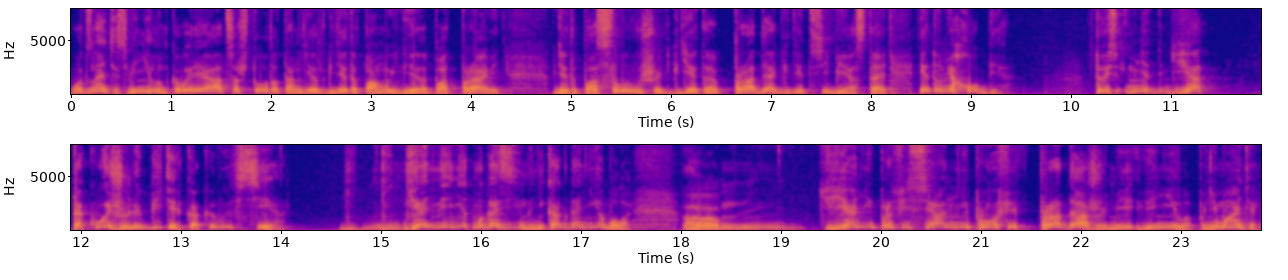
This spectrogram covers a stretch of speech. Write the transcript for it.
Вот знаете, с винилом ковыряться, что-то там где-то где помыть, где-то подправить, где-то послушать, где-то продать, где-то себе оставить. Это у меня хобби. То есть у меня, я такой же любитель, как и вы все – я, у меня нет магазина, никогда не было. Эм, я не профессион, не профи в продаже винила, понимаете?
